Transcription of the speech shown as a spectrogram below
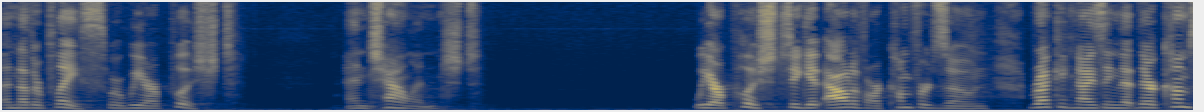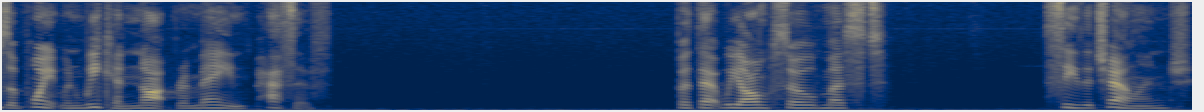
Another place where we are pushed and challenged. We are pushed to get out of our comfort zone, recognizing that there comes a point when we cannot remain passive. But that we also must see the challenge.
